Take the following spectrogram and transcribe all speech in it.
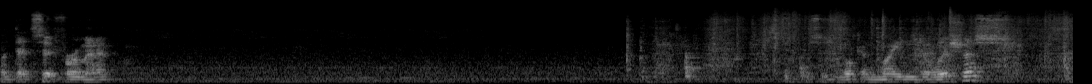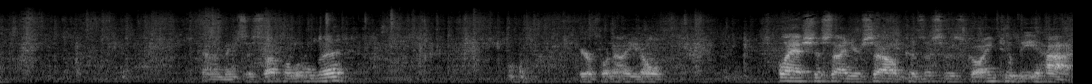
Let that sit for a minute. This is looking mighty delicious. Kind of mix this up a little bit. Careful now you don't splash this on yourself because this is going to be hot.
